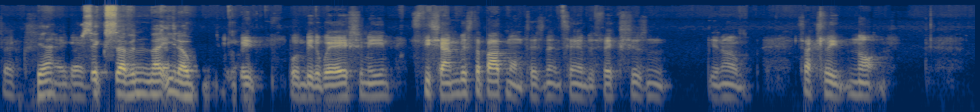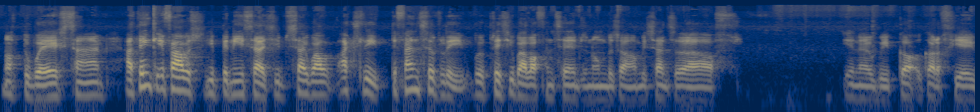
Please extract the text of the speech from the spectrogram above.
Six. yeah, there you go. six, seven, uh, you know, wouldn't be, wouldn't be the worst. I mean, it's December's the bad month, isn't it, in terms of fixtures, and you know, it's actually not not the worst time. I think if I was you, Benitez, you'd say, well, actually, defensively, we're pretty well off in terms of numbers, aren't we? Centre half, you know, we've got got a few,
